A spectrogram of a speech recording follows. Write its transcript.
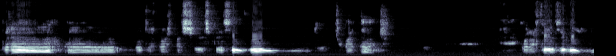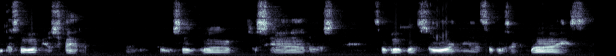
para uh, 2 bilhões de pessoas para salvar um mundo de verdade. E quando a gente fala salvar o mundo, é salvar a biosfera. Salvar os oceanos, salvar a Amazônia, salvar os animais,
